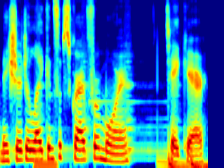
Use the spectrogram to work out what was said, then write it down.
Make sure to like and subscribe for more. Take care.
